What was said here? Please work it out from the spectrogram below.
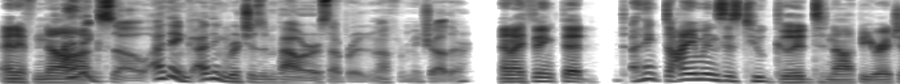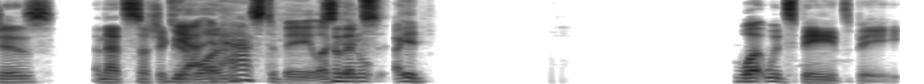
And if not, I think so. I think I think riches and power are separate enough from each other. and I think that I think diamonds is too good to not be riches, and that's such a good yeah, one. it has to be. Like So then I- it what would spades be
